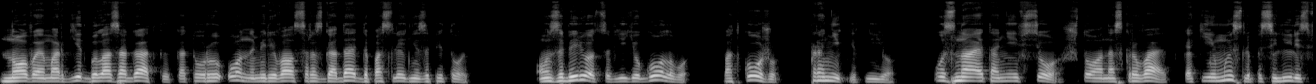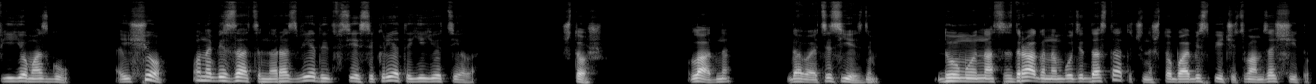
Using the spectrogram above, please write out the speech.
Новая Маргит была загадкой, которую он намеревался разгадать до последней запятой. Он заберется в ее голову, под кожу, проникнет в нее, узнает о ней все, что она скрывает, какие мысли поселились в ее мозгу. А еще он обязательно разведает все секреты ее тела. Что ж, ладно, давайте съездим. Думаю, нас с Драгоном будет достаточно, чтобы обеспечить вам защиту.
